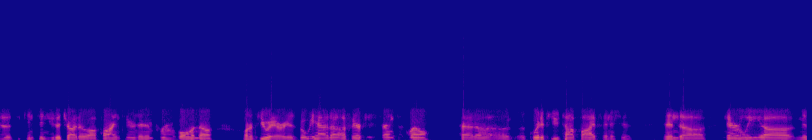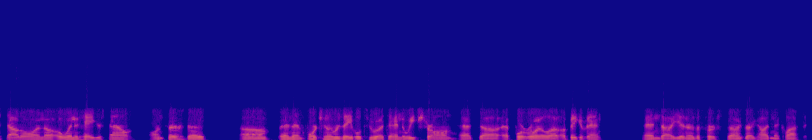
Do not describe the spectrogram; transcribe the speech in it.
to, to continue to try to uh, fine tune and improve on uh, on a few areas. But we had uh, a fair few strengths as well. Had uh, quite a few top five finishes, and uh, narrowly uh, missed out on a, a win at Hagerstown on Thursday. Uh, and then fortunately was able to uh, to end the week strong at uh, at Port Royal, a, a big event, and uh, you know the first uh, Greg Hodnett Classic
